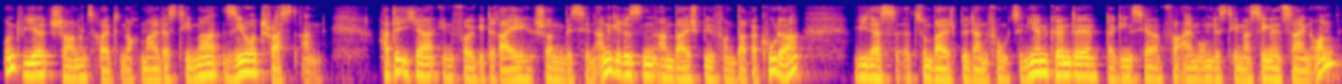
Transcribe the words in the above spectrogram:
und wir schauen uns heute nochmal das Thema Zero Trust an. Hatte ich ja in Folge 3 schon ein bisschen angerissen am Beispiel von Barracuda, wie das äh, zum Beispiel dann funktionieren könnte. Da ging es ja vor allem um das Thema Single Sign-On.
